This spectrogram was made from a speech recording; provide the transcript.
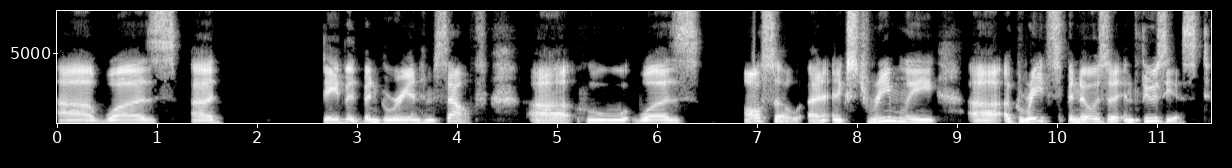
uh, was David Ben Gurion himself, uh, who was also an, extremely uh, a great Spinoza enthusiast.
